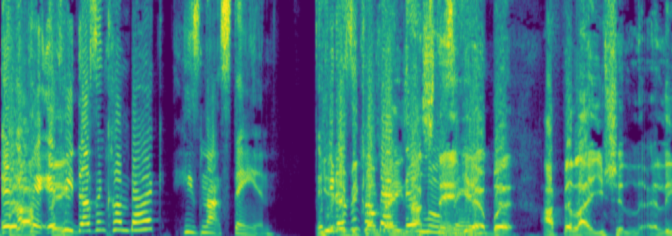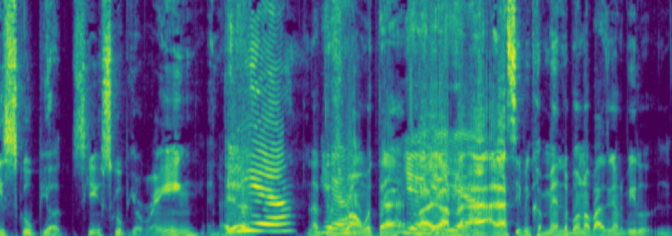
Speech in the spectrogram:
if, okay, if he doesn't come back, he's not staying. If yeah, he doesn't if he come back, back, he's they're not losing. staying. Yeah, but I feel like you should at least scoop your scoop your ring. And uh, dip. yeah, Nothing's yeah. wrong with that. Yeah, like yeah, I'm not. I, that's even commendable. Nobody's gonna be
